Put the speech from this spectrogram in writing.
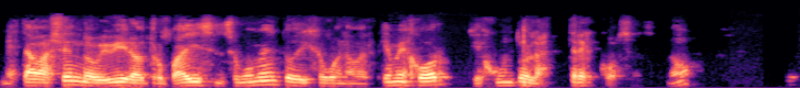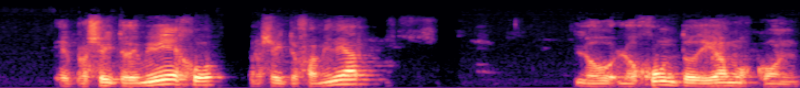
me estaba yendo a vivir a otro país en su momento, dije, bueno, a ver, qué mejor que junto las tres cosas, ¿no? El proyecto de mi viejo, proyecto familiar, lo, lo junto, digamos, con,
